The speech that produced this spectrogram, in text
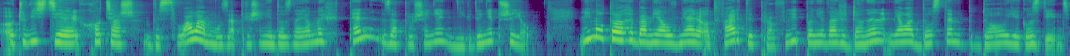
oczywiście, chociaż wysłałam mu zaproszenie do znajomych, ten zaproszenie nigdy nie przyjął. Mimo to chyba miał w miarę otwarty profil, ponieważ Janelle miała dostęp do jego zdjęć,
